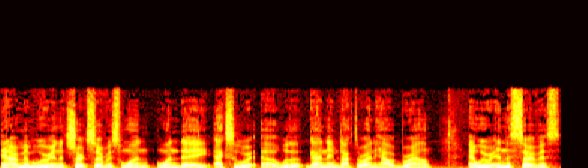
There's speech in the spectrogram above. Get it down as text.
And I remember we were in a church service one, one day. Actually, we were uh, with a guy named Dr. Rodney Howard-Browne. And we were in the service,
